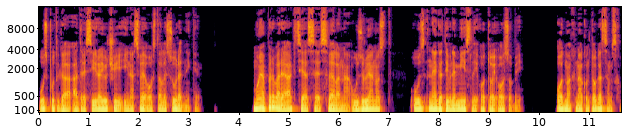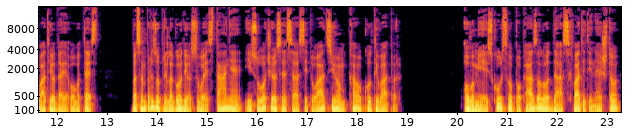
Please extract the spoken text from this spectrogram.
usput ga adresirajući i na sve ostale suradnike. Moja prva reakcija se svela na uzrujanost uz negativne misli o toj osobi. Odmah nakon toga sam shvatio da je ovo test, pa sam brzo prilagodio svoje stanje i suočio se sa situacijom kao kultivator. Ovo mi je iskustvo pokazalo da shvatiti nešto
